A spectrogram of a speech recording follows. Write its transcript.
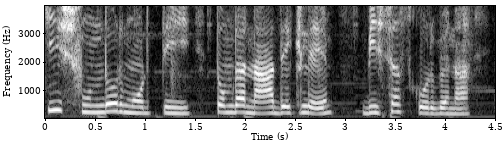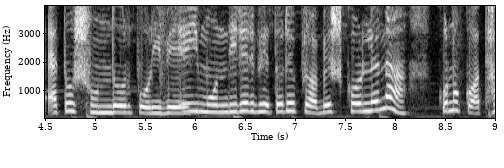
কি সুন্দর মূর্তি, তোমরা না দেখলে বিশ্বাস করবে না। এত সুন্দর পরিবেশ। এই মন্দিরের ভেতরে প্রবেশ করলে না কোনো কথা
